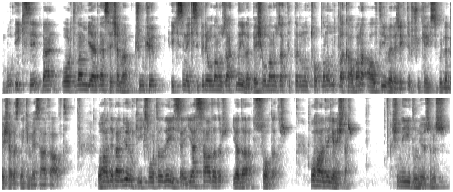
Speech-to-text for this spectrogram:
bu x'i ben ortadan bir yerden seçemem. Çünkü x'in eksi 1'e olan uzaklığıyla 5'e olan uzaklıklarının toplamı mutlaka bana 6'yı verecektir. Çünkü eksi 1 ile 5 arasındaki mesafe 6. O halde ben diyorum ki x ortada değilse ya sağdadır ya da soldadır. O halde gençler. Şimdi iyi dinliyorsunuz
